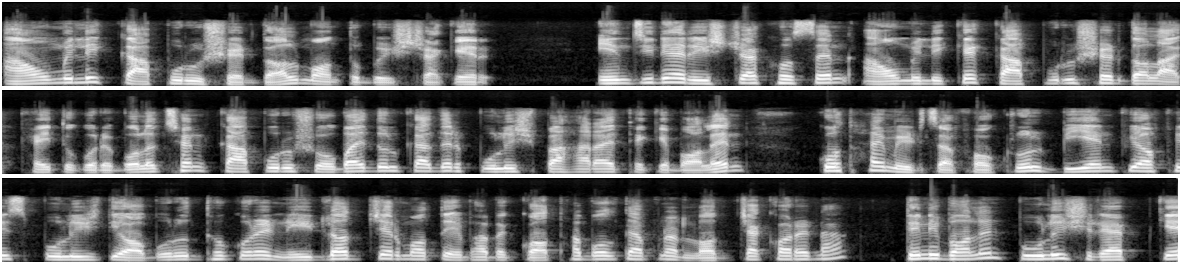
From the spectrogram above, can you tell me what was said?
আওয়ামী লীগ কাপুরুষের দল মন্তব্য ইশরাকের। ইঞ্জিনিয়ার ইশরাক হোসেন আওয়ামী লীগকে কাপুরুষের দল আখ্যায়িত করে বলেছেন, কাপুরুষ ওবায়দুল কাদের পুলিশ পাহারায় থেকে বলেন, কোথায় Mirza Fakhrul? BNP office police দিয়ে অবরুদ্ধ করে নির্লজ্জের মতো এভাবে কথা বলতে আপনার লজ্জা করে না? তিনি বলেন, পুলিশ র্যাবকে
